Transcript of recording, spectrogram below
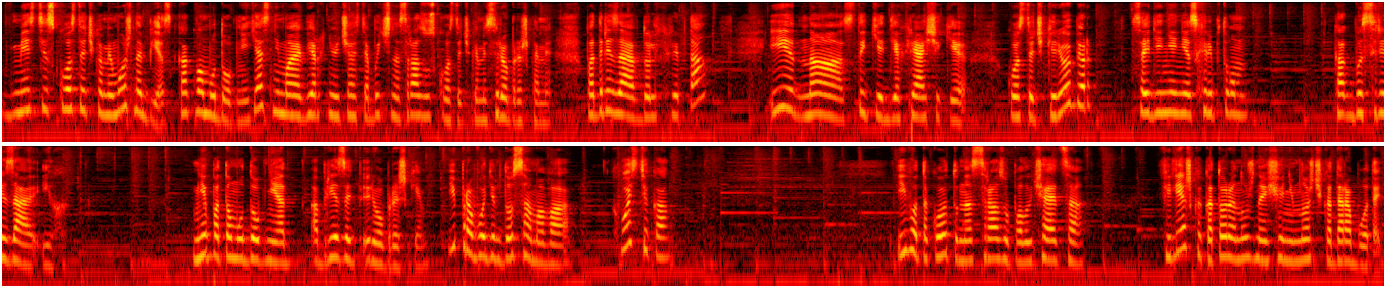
вместе с косточками, можно без, как вам удобнее. Я снимаю верхнюю часть обычно сразу с косточками, с ребрышками. Подрезаю вдоль хребта и на стыке, где хрящики косточки ребер, соединение с хребтом, как бы срезаю их. Мне потом удобнее обрезать ребрышки. И проводим до самого хвостика. И вот такой вот у нас сразу получается филешка, которая нужно еще немножечко доработать.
